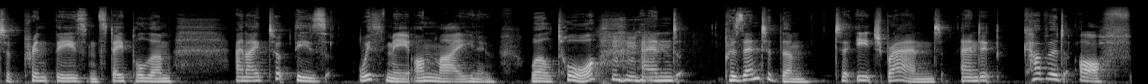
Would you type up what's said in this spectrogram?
to print these and staple them. And I took these with me on my, you know, world tour and presented them to each brand. And it covered off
